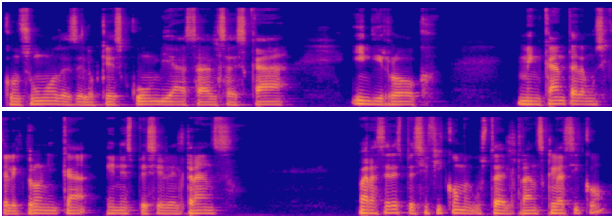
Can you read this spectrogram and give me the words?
Consumo desde lo que es cumbia, salsa, ska, indie rock. Me encanta la música electrónica, en especial el trance. Para ser específico, me gusta el trance clásico,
